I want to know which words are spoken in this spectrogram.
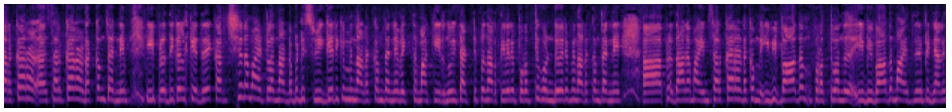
സർക്കാർ സർക്കാർ അടക്കം തന്നെ ഈ പ്രതികൾക്കെതിരെ കർശനമായിട്ടുള്ള നടപടി സ്വീകരിക്കുമെന്നടക്കം തന്നെ വ്യക്തമാക്കിയിരുന്നു. ഈ തട്ടിപ്പ് നടത്തിയവരെ പുറത്തു കൊണ്ടുവരുമെന്നടക്കം തന്നെ പ്രധാനമായും സർക്കാർ അടക്കം ഈ വിവാദം പുറത്തു വന്ന് ഈ വിവാദമായതിന് പിന്നാലെ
